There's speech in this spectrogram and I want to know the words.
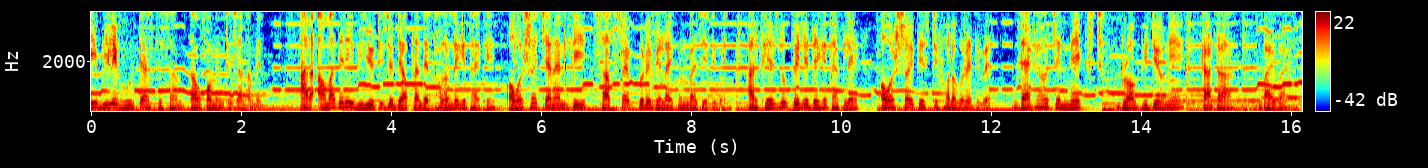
এই বিলে ঘুরতে আসতে চান, তাও কমেন্টে জানাবেন। আর আমাদের এই ভিডিওটি যদি আপনাদের ভালো লেগে থাকে, অবশ্যই চ্যানেলটি সাবস্ক্রাইব করে বেল আইকন বাজিয়ে দিবেন। আর ফেসবুক পেজে দেখে থাকলে অবশ্যই পেজটি ফলো করে দিবেন। দেখা হচ্ছে নেক্সট ব্লগ ভিডিও নিয়ে। Tata bye bye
